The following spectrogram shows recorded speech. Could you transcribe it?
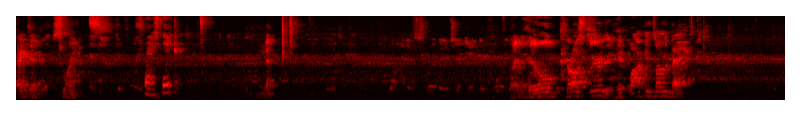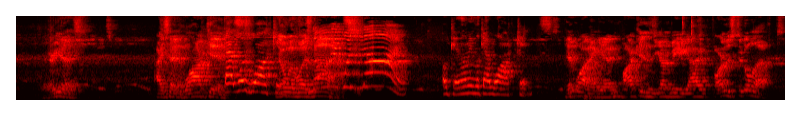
Right there. Slants. Slant stick. Yeah. Let Hill cross through that hit Watkins on the back. There he is. I said Watkins. That was Watkins. No, it was no, not. it was not. Okay, let me look at Watkins. Hit Y again. Watkins is going to be the guy farthest to the left.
